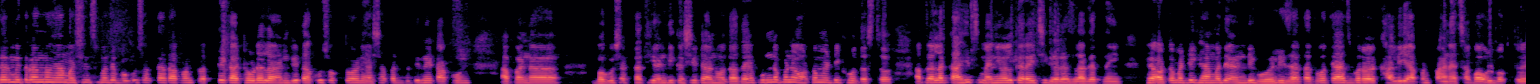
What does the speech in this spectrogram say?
तर मित्रांनो ह्या मशीन्समध्ये बघू शकतात आपण प्रत्येक आठवड्याला अंडी टाकू शकतो आणि अशा पद्धतीने टाकून आपण बघू शकतात ही अंडी कशी टर्न होतात. हे पूर्णपणे ऑटोमॅटिक होत असतं. आपल्याला काहीच मॅन्युअल करायची गरज लागत नाही. हे ऑटोमॅटिक ह्यामध्ये अंडी घोळली जातात व त्याचबरोबर खाली आपण पाण्याचा बाउल बघतोय.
